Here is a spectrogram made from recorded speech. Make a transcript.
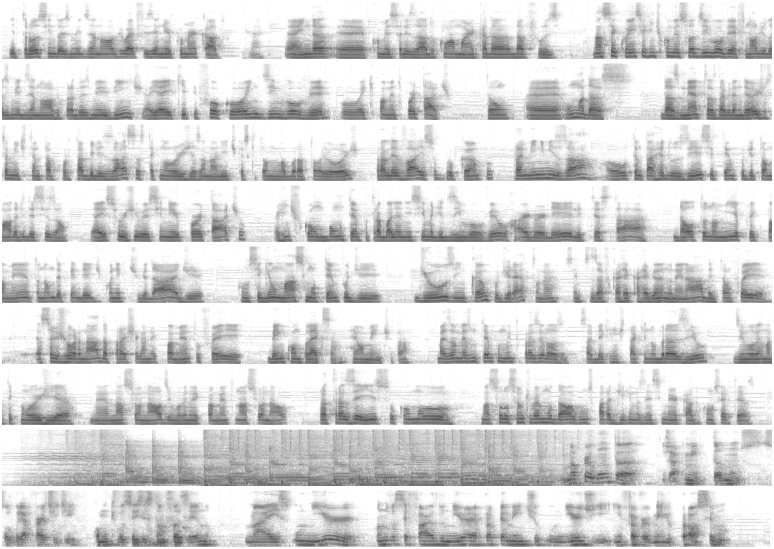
e trouxe em 2019 o FZNIR para o mercado, né? ainda é, comercializado com a marca da, da Fuse. Na sequência, a gente começou a desenvolver, final de 2019 para 2020, aí a equipe focou em desenvolver o equipamento portátil. Então, é, uma das, das metas da Grandeu é justamente tentar portabilizar essas tecnologias analíticas que estão no laboratório hoje, para levar isso para o campo, para minimizar ou tentar reduzir esse tempo de tomada de decisão. E aí surgiu esse NIR portátil, a gente ficou um bom tempo trabalhando em cima de desenvolver o hardware dele, testar, dar autonomia para o equipamento, não depender de conectividade, conseguir um máximo tempo de, de uso em campo direto, né? Sem precisar ficar recarregando nem nada. Então foi essa jornada para chegar no equipamento foi bem complexa, realmente, tá? mas ao mesmo tempo muito prazeroso. Saber que a gente está aqui no Brasil desenvolvendo uma tecnologia né, nacional, desenvolvendo um equipamento nacional para trazer isso como uma solução que vai mudar alguns paradigmas nesse mercado, com certeza. Uma pergunta, já comentamos sobre a parte de como que vocês estão fazendo, mas o NIR, quando você fala do NIR, é propriamente o NIR de infravermelho próximo?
